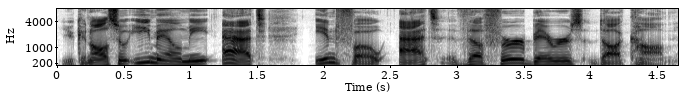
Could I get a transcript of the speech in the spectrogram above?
You can also email me at info at thefurbearers.com.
